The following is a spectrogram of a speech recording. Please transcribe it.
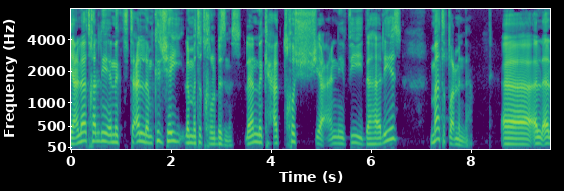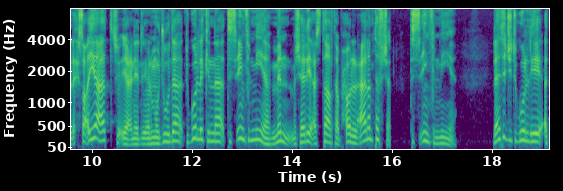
يعني لا تخلي إنك تتعلم كل شيء لما تدخل البزنس لأنك حتخش يعني في دهاليز ما تطلع منها. آه الإحصائيات يعني الموجودة تقول لك إن 90% من مشاريع startup حول العالم تفشل. 90% لا تجي تقول لي ال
